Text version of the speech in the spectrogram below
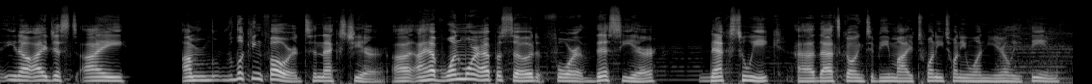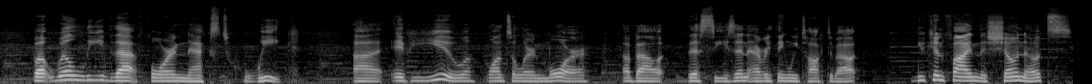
you know, I just I I'm looking forward to next year. Uh, I have one more episode for this year next week. Uh, that's going to be my 2021 yearly theme, but we'll leave that for next week. Uh, if you want to learn more about this season, everything we talked about, you can find the show notes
